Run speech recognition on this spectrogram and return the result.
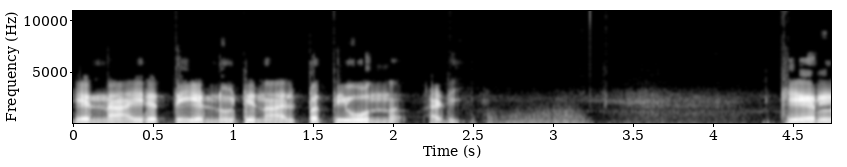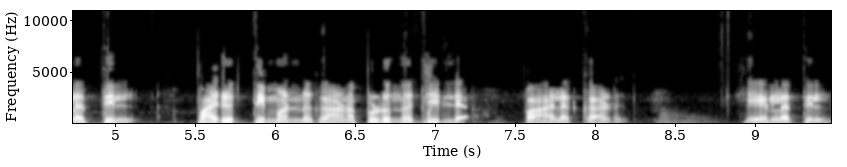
എണ്ണായിരത്തി എണ്ണൂറ്റി നാൽപ്പത്തി ഒന്ന് അടി. കേരളത്തിൽ പരുത്തി മണ്ണ് കാണപ്പെടുന്ന ജില്ല പാലക്കാട്. കേരളത്തിൽ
